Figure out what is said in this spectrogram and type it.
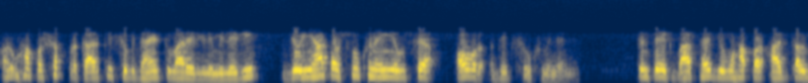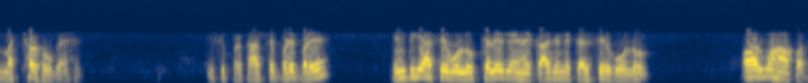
और वहाँ पर सब प्रकार की सुविधाएँ तुम्हारे लिए मिलेगी। जो यहाँ पर सुख नहीं है, उससे और अधिक सुख मिलेंगे। किंतु एक बात है, जो वहाँ पर आजकल मच्छर हो गए हैं। किसी प्रकार से बड़े बड़े इंडिया से वो लोग चले गए हैं काजे ने कैसे वो लोग? और वहाँ पर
